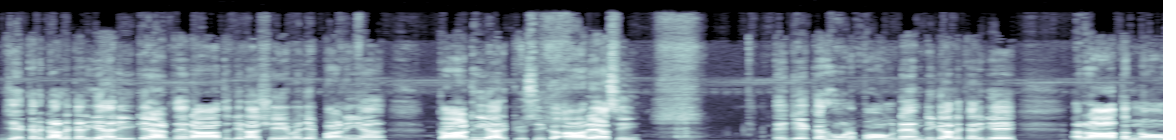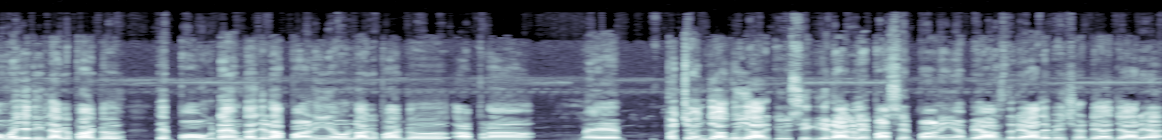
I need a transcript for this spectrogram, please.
ਜੇਕਰ ਗੱਲ ਕਰੀਏ ਹਰੀਕੇ ਹੈਡ ਤੇ ਰਾਤ ਜਿਹੜਾ 6 ਵਜੇ ਪਾਣੀ ਆ 61000 ਕਿਊਸਿਕ ਆ ਰਿਹਾ ਸੀ। ਤੇ ਜੇਕਰ ਹੁਣ ਪੌਂਗ ਡੈਮ ਦੀ ਗੱਲ ਕਰੀਏ ਰਾਤ 9 ਵਜੇ ਦੀ ਲਗਭਗ ਤੇ ਪੌਂਗ ਡੈਮ ਦਾ ਜਿਹੜਾ ਪਾਣੀ ਆ ਉਹ ਲਗਭਗ ਆਪਣਾ ਅਹ, 55 ਕੁ ਹਜ਼ਾਰ ਕਿਊਸਿਕ ਜਿਹੜਾ ਅਗਲੇ ਪਾਸੇ ਪਾਣੀ ਆ ਬਿਆਸ ਦਰਿਆ ਦੇ ਵਿੱਚ ਛੱਡਿਆ ਜਾ ਰਿਹਾ।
